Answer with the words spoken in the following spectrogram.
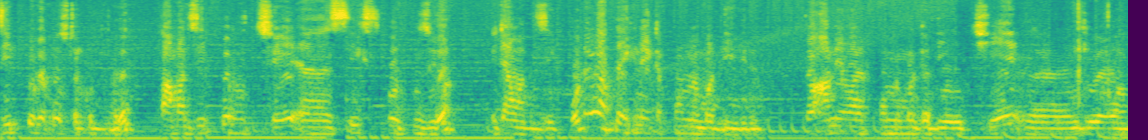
জিপ কোডে পোস্টাল করতে হবে। আমার জিপ কোড হচ্ছে সিক্স ফোর টু জিরো এটা আমাদের জিপ কোড এবং আপনি এখানে একটা ফোন নাম্বার দিয়ে দিবেন। তো আমি আমার ফোন নাম্বারটা দিয়ে দিচ্ছি জিরো ওয়ান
